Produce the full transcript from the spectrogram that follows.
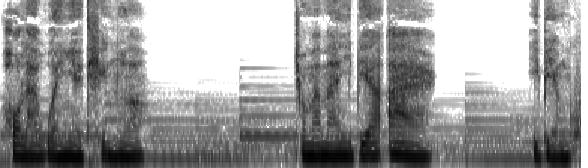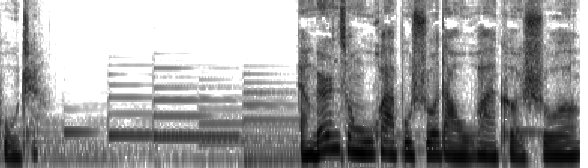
后来吻也停了，就慢慢一边爱。”一边哭着，两个人从无话不说到无话可说。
